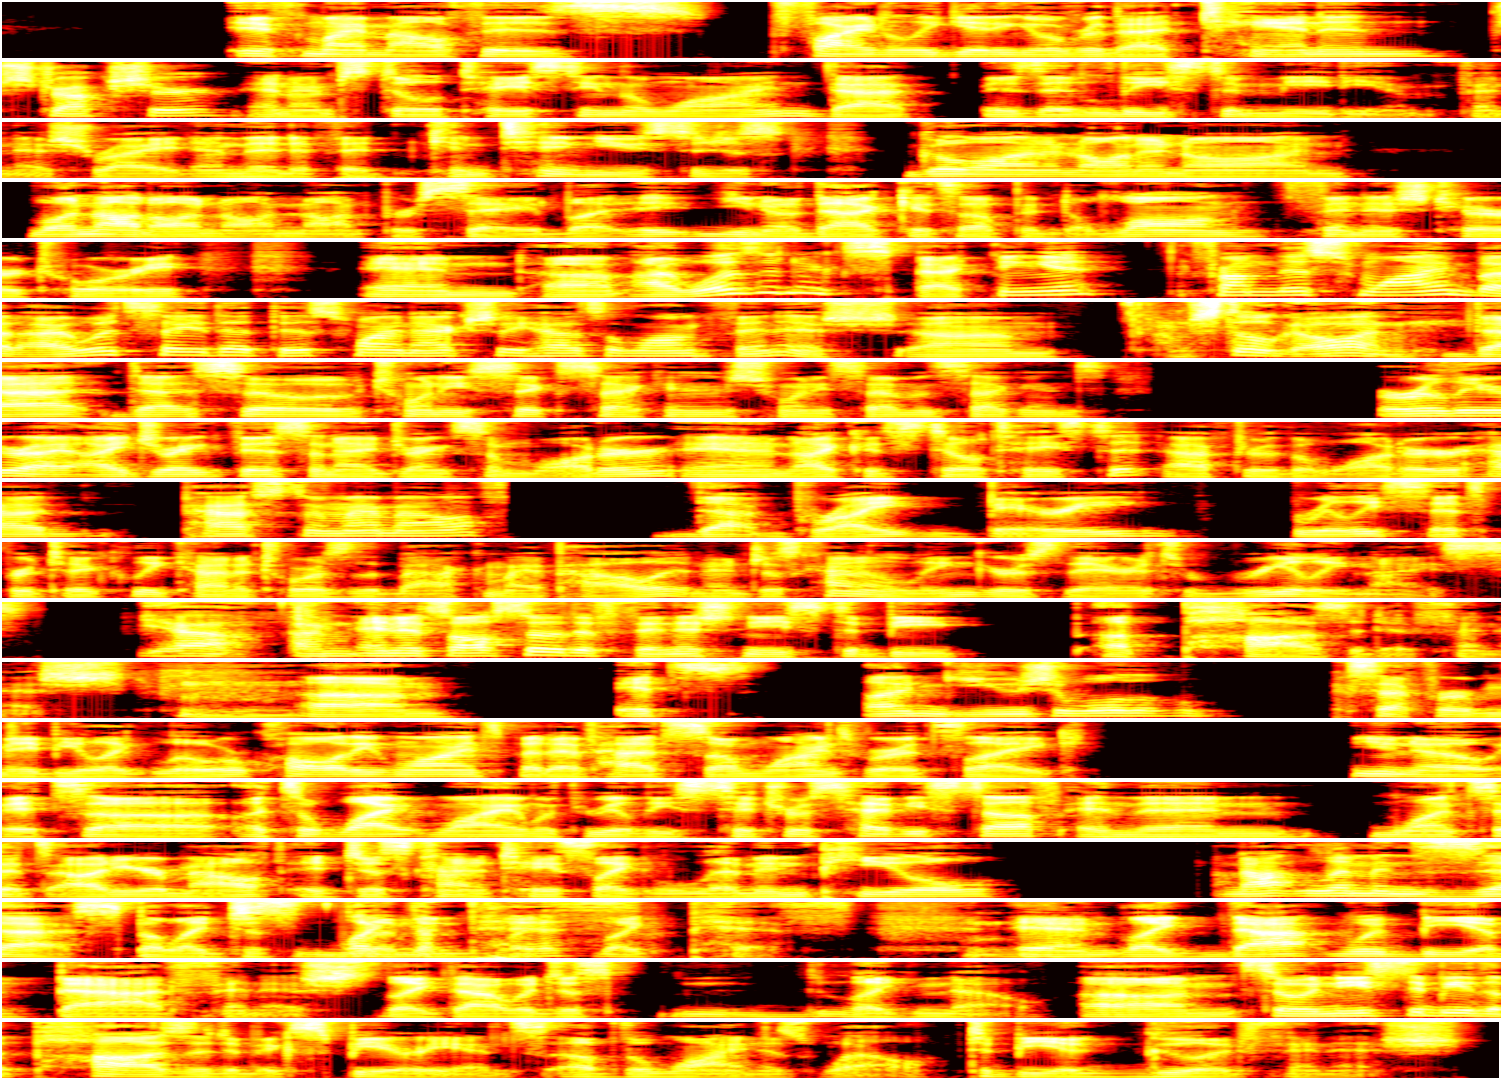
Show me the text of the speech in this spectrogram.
if my mouth is finally getting over that tannin structure and I'm still tasting the wine, that is at least a medium finish, right? And then if it continues to just go on and on and on, well, not on and on, on per se, but it, you know, that gets up into long finish territory. And um, I wasn't expecting it from this wine, but I would say that this wine actually has a long finish. Um, I'm still going. that that so 26 seconds 27 seconds earlier I, I drank this and i drank some water and i could still taste it after the water had passed through my mouth that bright berry really sits particularly kind of towards the back of my palate and it just kind of lingers there it's really nice Yeah, I'm. and it's also the finish needs to be a positive finish Mhm. um it's unusual except for maybe like lower quality wines but i've had some wines where it's like you know it's a it's a white wine with really citrus heavy stuff and then once it's out of your mouth it just kind of tastes like lemon peel not lemon zest but like just Like the lemon pith? like, like pith Mhm. and like that would be a bad finish like that would just like no um so it needs to be the positive experience of the wine as well to be a good finish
